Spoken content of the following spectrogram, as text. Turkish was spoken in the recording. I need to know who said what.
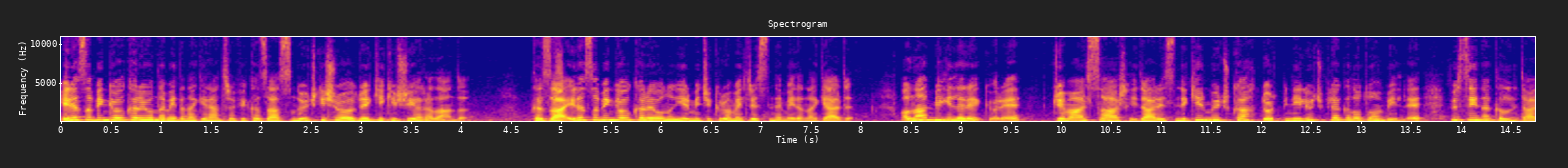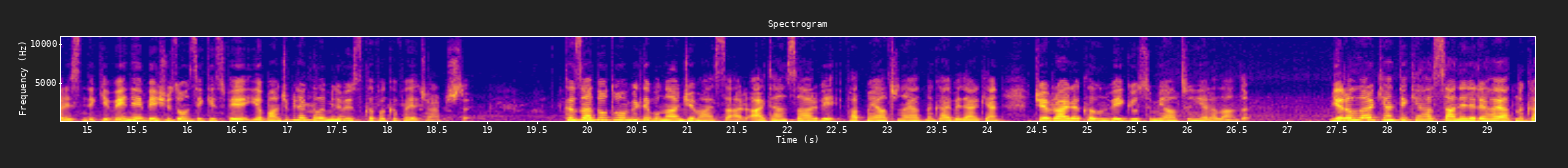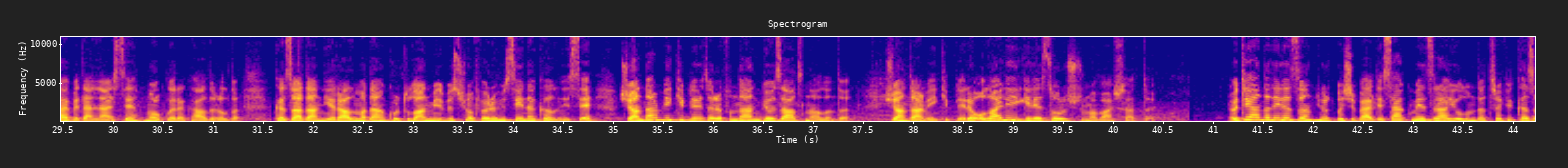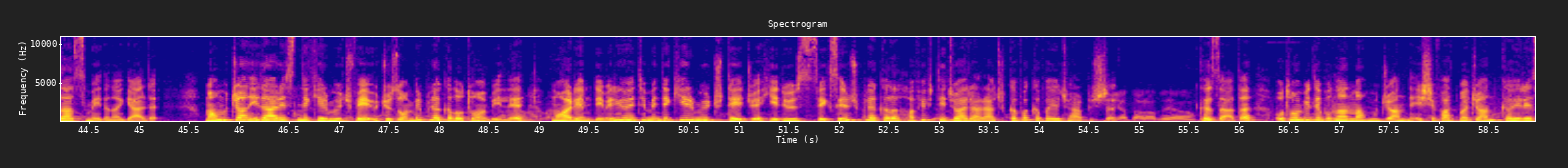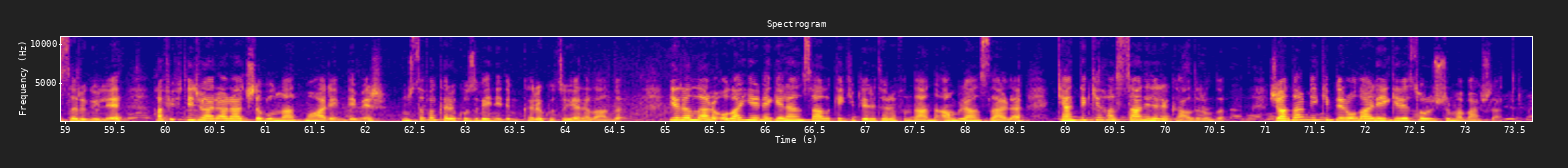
Speaker 1: Elazığ Bingöl Karayolu'nda meydana gelen trafik kazasında 3 kişi öldü, 2 kişi yaralandı. Kaza Elazığ Bingöl Karayolu'nun 20. kilometresinde meydana geldi. Alınan bilgilere göre Cemal Sağır idaresindeki 23K 4053 plakalı otomobille Hüseyin Akalın idaresindeki VN 518F yabancı plakalı minibüs kafa kafaya çarpıştı. Kazada otomobilde bulunan Cemal Sağır, Ayten Sağır ve Fatma Yalçın hayatını kaybederken Cebrail Akalın ve Gülsüm Yalçın yaralandı. Yaralılar kentteki hastanelere hayatını kaybedenlerse morglara kaldırıldı. Kazadan yara almadan kurtulan minibüs şoförü Hüseyin Akalın ise jandarma ekipleri tarafından gözaltına alındı. Jandarma ekipleri olayla ilgili soruşturma başlattı. Öte yandan Elazığ'ın Yurtbaşı Beldesi Akmezra yolunda trafik kazası meydana geldi. Mahmutcan idaresindeki 23 ve 311 plakalı otomobille Muharrem Demir yönetimindeki 23 TC 783 plakalı hafif ticari araç kafa kafaya çarpıştı. Kazada otomobilde bulunan Mahmutcan, eşi Fatmacan, Kahire Sarıgül'le hafif ticari araçta bulunan Muharrem Demir, Mustafa Karakuzu ve Nedim Karakuzu yaralandı. Yaralılar olay yerine gelen sağlık ekipleri tarafından ambulanslarla kentteki hastanelere kaldırıldı. Jandarma ekipleri olayla ilgili soruşturma başlattı.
